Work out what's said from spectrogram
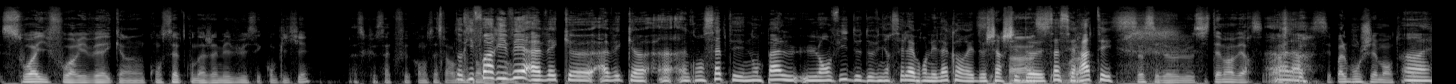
soit il faut arriver avec un concept qu'on n'a jamais vu et c'est compliqué parce que ça fait commence à faire Donc il faut arriver avec, euh, avec euh, un, un concept et non pas l'envie de devenir célèbre, on est d'accord, et de chercher de... Ça, c'est voilà. raté. Ça, c'est le, le système inverse. Voilà. c'est pas le bon schéma en tout cas. Ouais.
